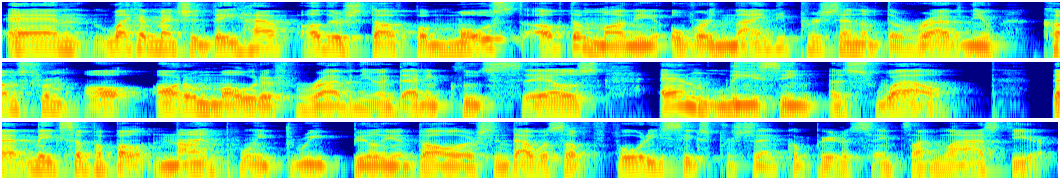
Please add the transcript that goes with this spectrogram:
And like I mentioned, they have other stuff, but most of the money, over 90% of the revenue comes from automotive revenue, and that includes sales and leasing as well. That makes up about $9.3 billion, and that was up 46% compared to the same time last year.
